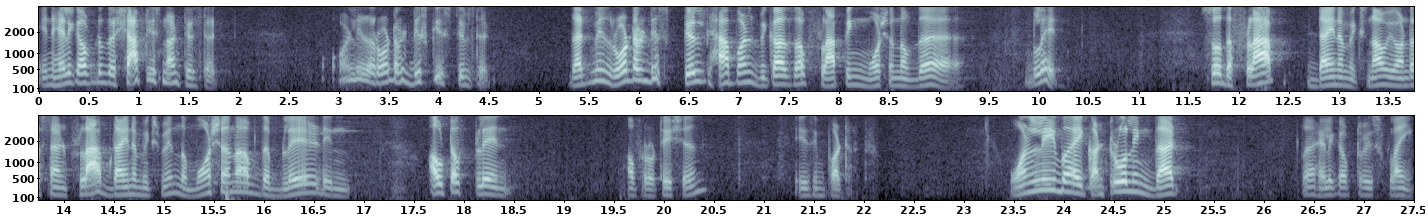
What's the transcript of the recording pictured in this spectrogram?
In helicopter the shaft is not tilted. Only the rotor disc is tilted that means rotor disc tilt happens because of flapping motion of the blade so the flap dynamics now you understand flap dynamics mean the motion of the blade in out of plane of rotation is important. Only by controlling that the helicopter is flying.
